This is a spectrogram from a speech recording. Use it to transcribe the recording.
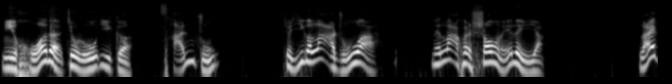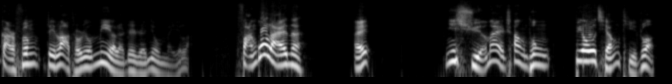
你活的就如一个残烛，就一个蜡烛啊，那蜡快烧没了一样，来杆风，这蜡头就灭了，这人就没了。反过来呢，哎，你血脉畅通，膘强体壮，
